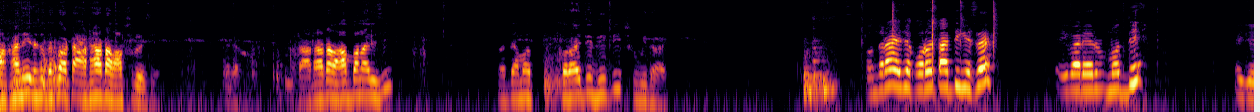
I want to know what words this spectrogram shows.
মাখা নিয়ে গেছে। দেখো একটা আঠা আঠা ভাব রয়েছে। একটা আঠা আঠা ভাব বানাই দিছি। যাতে আমার কড়াইতে দিতে সুবিধা হয়। বন্ধুরা, এই যে করো তাতি গেছে। এইবার এর মধ্যে এই যে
